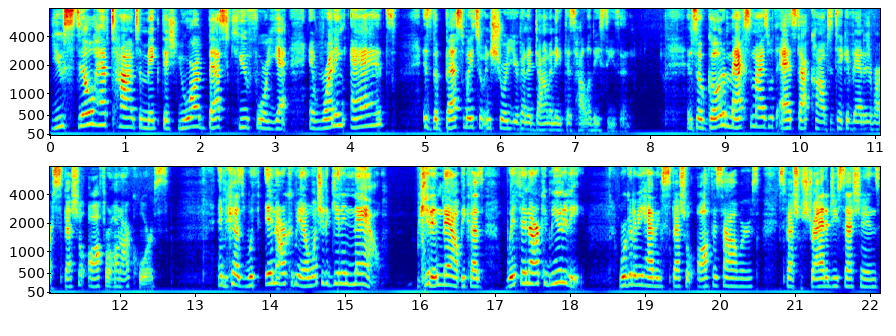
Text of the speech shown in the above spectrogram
You still have time to make this your best Q4 yet. And running ads is the best way to ensure you're going to dominate this holiday season. And so go to maximizewithads.com to take advantage of our special offer on our course. And because within our community, I want you to get in now. Get in now because within our community, we're going to be having special office hours, special strategy sessions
